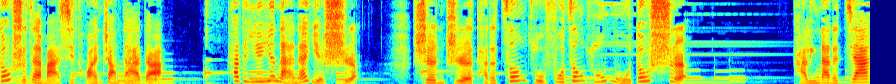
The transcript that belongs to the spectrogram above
都是在马戏团长大的，她的爷爷奶奶也是，甚至她的曾祖父、曾祖母都是。卡琳娜的家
